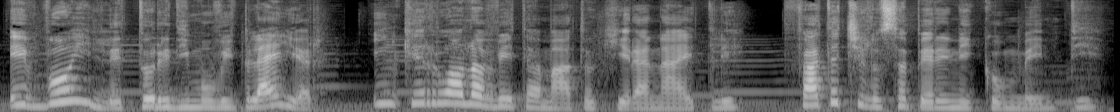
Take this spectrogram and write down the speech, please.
E voi, lettori di Movie Player, in che ruolo avete amato Kira Knightley? Fatecelo sapere nei commenti.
